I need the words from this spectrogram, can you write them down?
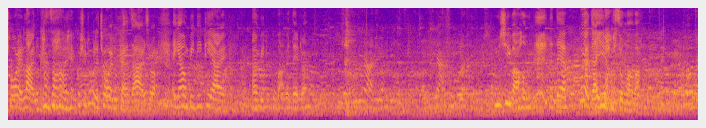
ချောတယ်လာတယ်လို့ခံစားရတယ်ကိုရွှေထူးကိုလည်းချောတယ်လို့ခံစားရတယ်ဆိုတော့အရင်က PT ဖြစ်ရတဲ့ MV တစ်ခုပါပဲတဲ့အတွက်ကိုရှိတူးရလေးဒီဒီရဆိုတော့ မရှိပါဘူးအတဲ့ကိုယောက်ျားရေးတာမဆုံးပါပါဘောကြ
